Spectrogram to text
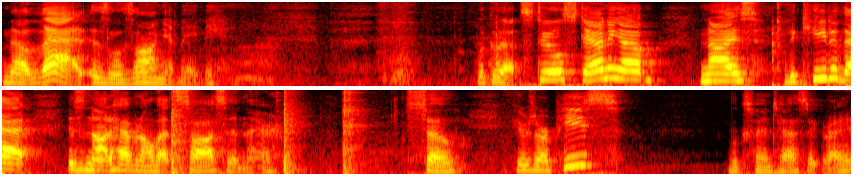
Now that is lasagna, baby. Look at that. Still standing up. Nice. The key to that is not having all that sauce in there. So here's our piece. Looks fantastic, right?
